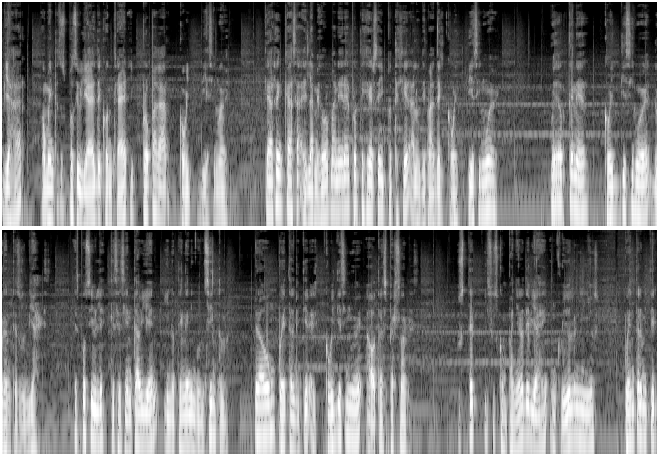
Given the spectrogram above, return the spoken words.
Viajar aumenta sus posibilidades de contraer y propagar COVID-19. Quedarse en casa es la mejor manera de protegerse y proteger a los demás del COVID-19. Puede obtener COVID-19 durante sus viajes. Es posible que se sienta bien y no tenga ningún síntoma, pero aún puede transmitir el COVID-19 a otras personas. Usted y sus compañeros de viaje, incluidos los niños, pueden transmitir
